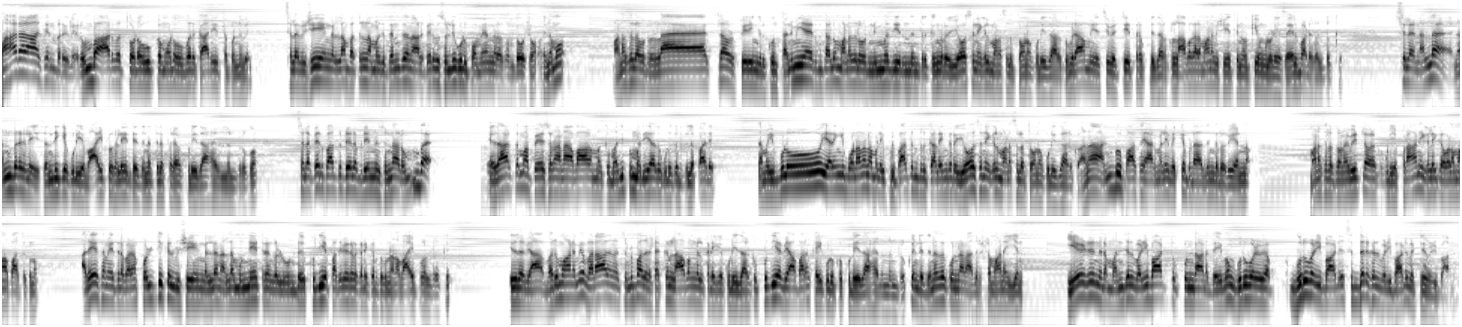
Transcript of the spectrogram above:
மகராசி என்பர்களே ரொம்ப ஆர்வத்தோட ஊக்கமோட ஒவ்வொரு காரியத்தை பண்ணுவேன். சில விஷயங்கள்லாம் பார்த்தீங்கன்னா நம்மளுக்கு தெரிஞ்ச நாலு பேருக்கு சொல்லிக் கொடுப்போமேங்கிற சந்தோஷம். என்னமோ? மனசில் ஒரு ரிலாக்ஸ்டாக ஒரு ஃபீலிங் இருக்கும். தனிமையாக இருந்தாலும் மனதில் ஒரு நிம்மதி இருந்துட்டு இருக்குங்கிற யோசனைகள் மனசில் தோணக்கூடியதாக இருக்கும். விடாமுயற்சி வெற்றியை தரக்கூடியதாக இருக்கும். லாபகரமான விஷயத்தை நோக்கி உங்களுடைய செயல்பாடுகள் இருக்குது சில நல்ல நண்பர்களை சந்திக்கக்கூடிய வாய்ப்புகளை இன்றைய தினத்தில் பெறக்கூடியதாக இருந்துருக்கும் சில பேர் பார்த்துட்டே அப்படின்னு சொன்னால் ரொம்ப யதார்த்தமாக பேசுகிறான் ஆனால் அவள் நமக்கு மதிப்பு மரியாதை கொடுக்கறதில்ல. பாரு நம்ம இவ்வளோ இறங்கி போனாலும் நம்மளை இப்படி பார்த்துட்டு இருக்காளேங்கிற யோசனைகள் மனசில் தோணக்கூடியதாக இருக்கும். ஆனால் அன்பு பாசம் யார் மேலேயும் வைக்கப்படாதுங்கிற ஒரு எண்ணம் மனசில் தோணும். வீட்டில் வளர்க்கக்கூடிய பிராணிகளை கவனமாக பார்த்துக்கணும். அதே சமயத்தில் பார்த்தா பொலிட்டிக்கல் விஷயங்களில் நல்ல முன்னேற்றங்கள் உண்டு. புதிய பதவிகள் கிடைக்கிறதுக்கு உண்டான வாய்ப்புகள் இருக்குது இதில் வியா வருமானமே வராதுன்னு வச்சுருப்போம் அதில் டக்குன்னு லாபங்கள் கிடைக்கக்கூடியதாக இருக்கும் புதிய வியாபாரம் கை கொடுக்கக்கூடியதாக இருந்துருக்கும் இந்த தினத்துக்கு உண்டான அதிர்ஷ்டமான எண் ஏழு. நிற மஞ்சள் வழிபாட்டுக்குண்டான தெய்வம். குரு வழி குரு வழிபாடு சித்தர்கள் வழிபாடு வெற்றி வழிபாடு.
